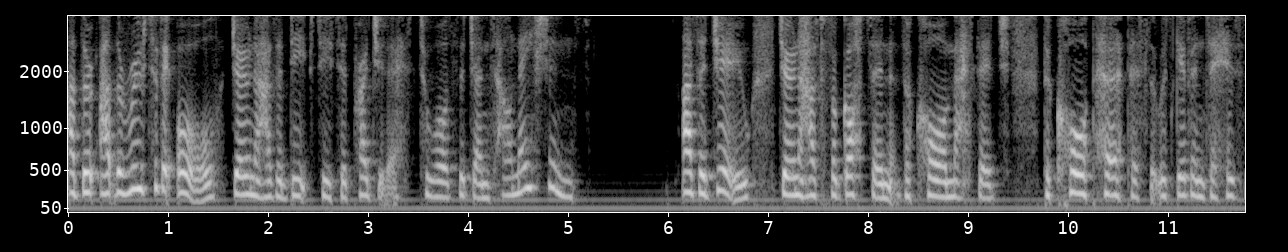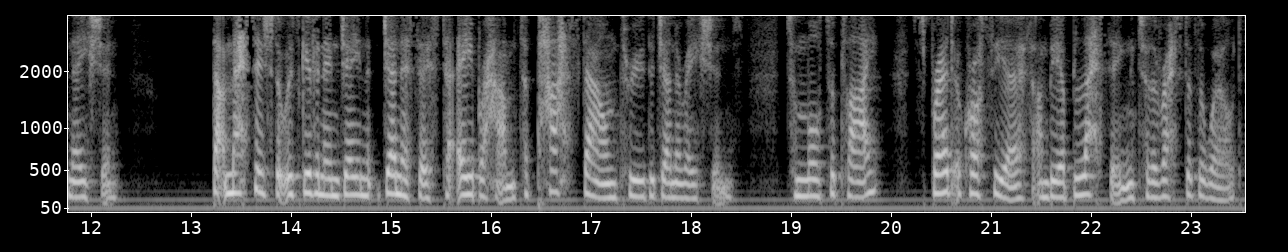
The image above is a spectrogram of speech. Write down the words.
At the, at the root of it all, Jonah has a deep seated prejudice towards the Gentile nations. As a Jew, Jonah has forgotten the core message, the core purpose that was given to his nation. That message that was given in Genesis to Abraham to pass down through the generations, to multiply, spread across the earth, and be a blessing to the rest of the world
